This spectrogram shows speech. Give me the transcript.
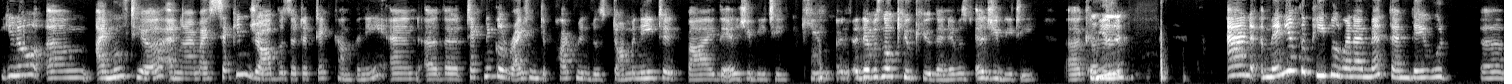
you know, um, I moved here, and I, my second job was at a tech company, and uh, the technical writing department was dominated by the LGBTQ. Uh, there was no QQ then; it was LGBT uh, community. Mm-hmm. And many of the people, when I met them, they would uh,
